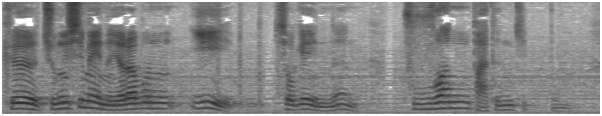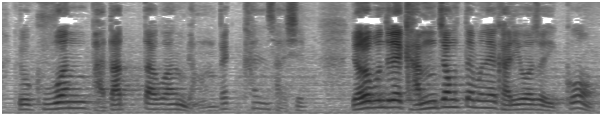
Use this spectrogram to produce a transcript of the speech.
그 중심에 있는 여러분 이 속에 있는 구원받은 기쁨, 그리고 구원받았다고 하는 명백한 사실. 여러분들의 감정 때문에 가리워져 있고,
